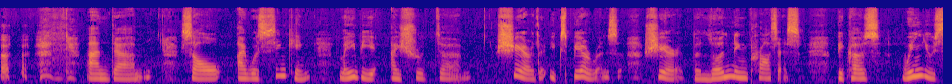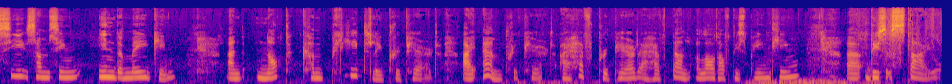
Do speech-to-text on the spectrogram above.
and um, so I was thinking maybe I should um, share the experience, share the learning process, because when you see something in the making and not completely prepared, I am prepared. I have prepared. I have done a lot of this painting, uh, this style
